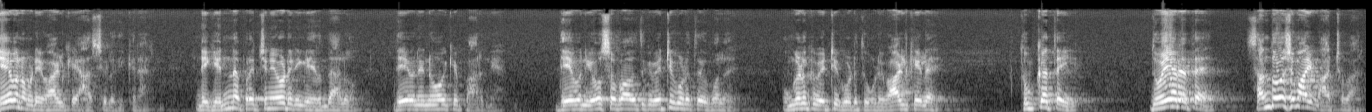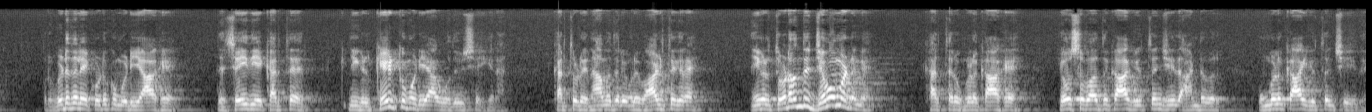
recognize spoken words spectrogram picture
தேவன் நம்முடைய வாழ்க்கையை ஆசீர்வதிக்கிறார். இன்றைக்கு என்ன பிரச்சனையோடு நீங்கள் இருந்தாலும் தேவனை நோக்கி பாருங்க. தேவன் யோசபாவத்துக்கு வெற்றி கொடுத்தது போல உங்களுக்கு வெற்றி கொடுத்து உங்களுடைய வாழ்க்கையில் துக்கத்தை துயரத்தை சந்தோஷமாய் மாற்றுவார். ஒரு விடுதலை கொடுக்கும்படியாக இந்த செய்தியை கர்த்தர் நீங்கள் கேட்கும்படியாக உதவி செய்கிறார். கர்த்தருடைய நாமத்தில் உங்களை வாழ்த்துகிறேன். நீங்கள் தொடர்ந்து ஜெபம் பண்ணுங்க. கர்த்தர் உங்களுக்காக யோசபாத்துக்காக யுத்தம் செய்த ஆண்டவர் உங்களுக்காக யுத்தம் செய்து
